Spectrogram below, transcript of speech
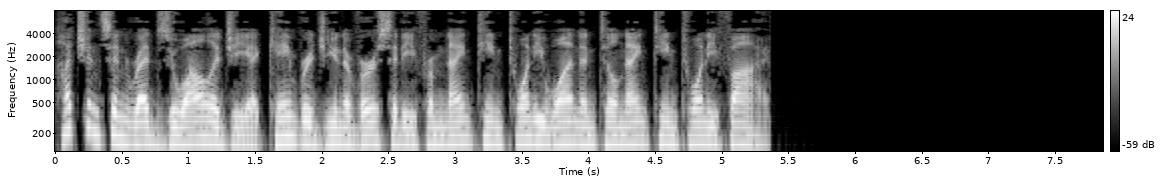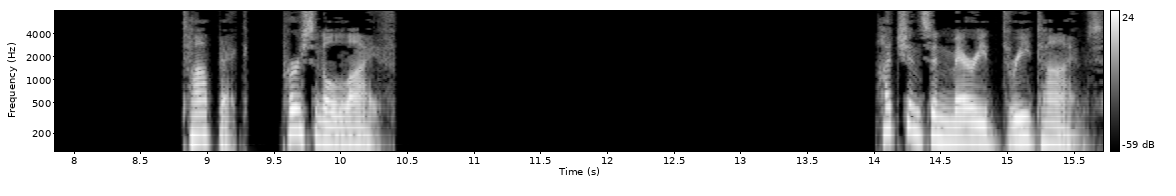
Hutchinson read zoology at Cambridge University from 1921 until 1925. Personal life Hutchinson married three times.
